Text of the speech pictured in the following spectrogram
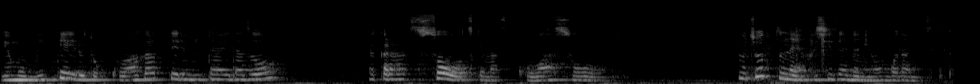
でも見ていると怖がってるみたいだぞ。だから「そう」をつけます。怖そうに。でもちょっとね不自然な日本語なんですけど。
